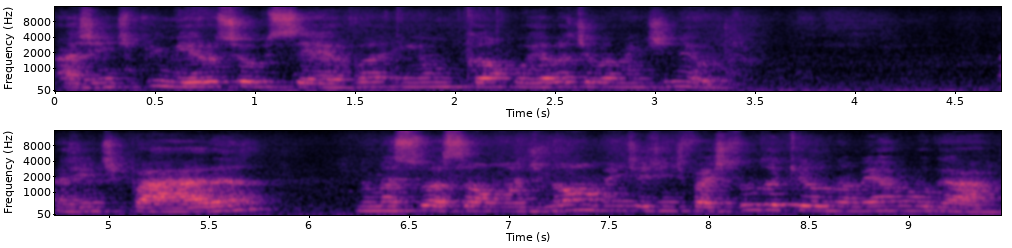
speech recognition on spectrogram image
A gente primeiro se observa em um campo relativamente neutro. A gente para numa situação onde normalmente a gente faz tudo aquilo no mesmo lugar,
